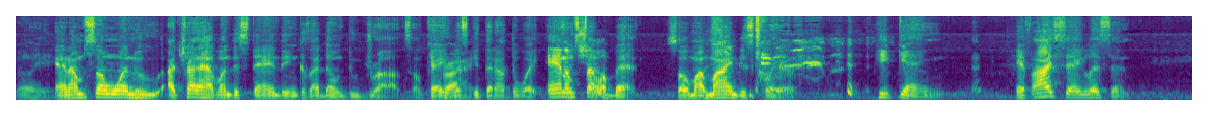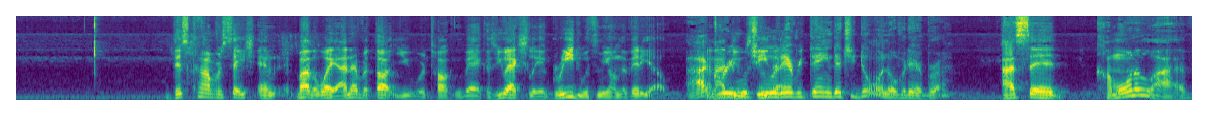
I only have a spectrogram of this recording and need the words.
Go ahead. And I'm someone who I try to have understanding because I don't do drugs. Okay, let's get that out the way. And I'm sure. celibate, so my mind is clear. Peep game. If I say, listen, this conversation, and by the way, I never thought you were talking bad because you actually agreed with me on the video. I And agree do with you with everything that you're doing over there, bro. I said, come on alive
